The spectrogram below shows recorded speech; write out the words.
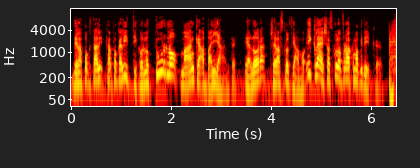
dell'apocalittico notturno, ma anche abbagliante. E allora ce l'ascoltiamo. I Clash a School of Rock Moby Dick.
